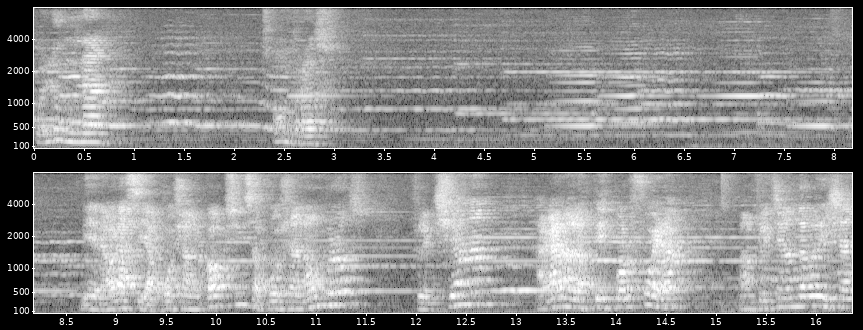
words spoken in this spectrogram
columna, hombros. Bien, ahora sí, apoyan coxis, apoyan hombros, flexionan, agarran los pies por fuera, van flexionando rodillas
